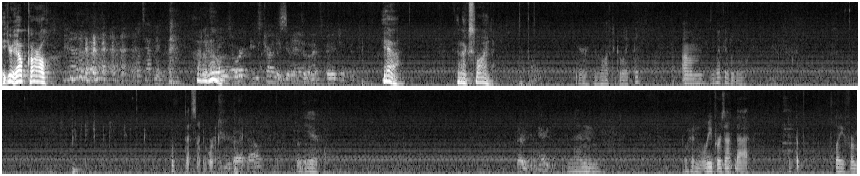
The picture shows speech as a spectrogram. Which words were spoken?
Need your help, Carl? What's happening? I don't know. He's trying to get it to the next page, I think. Yeah. The next slide. Here, we'll have to go like this. Um, you might be able to go. Oh, that's not gonna work. You back out Yeah. there you go. And then go ahead and represent that. Hit the play from.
